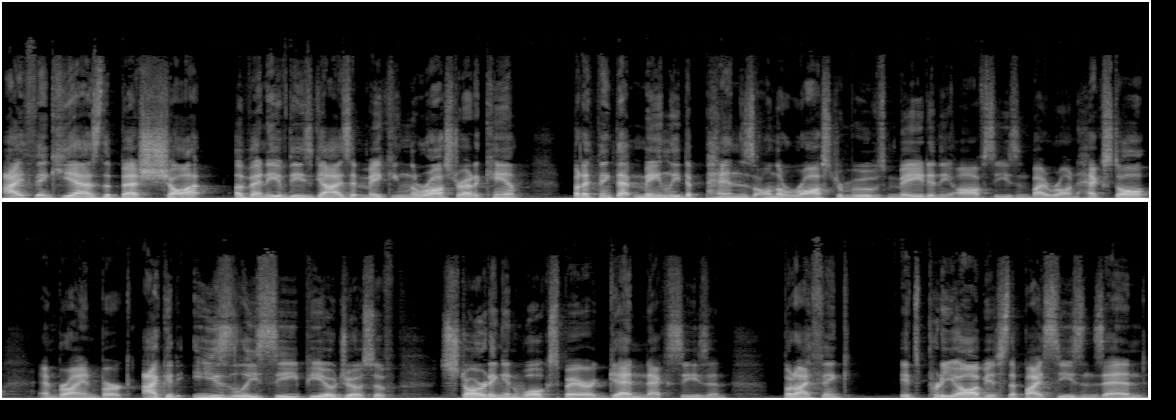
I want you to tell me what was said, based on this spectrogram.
I think he has the best shot of any of these guys at making the roster out of camp, but I think that mainly depends on the roster moves made in the offseason by Ron Hextall and Brian Burke. I could easily see P.O. Joseph starting in Wilkes-Barre again next season, but I think it's pretty obvious that by season's end,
